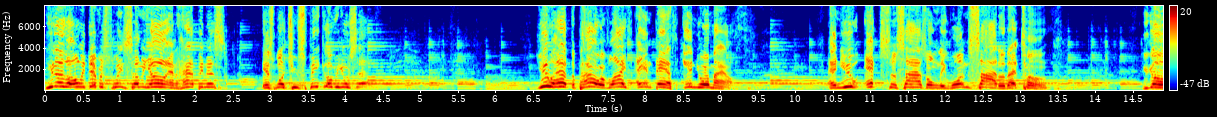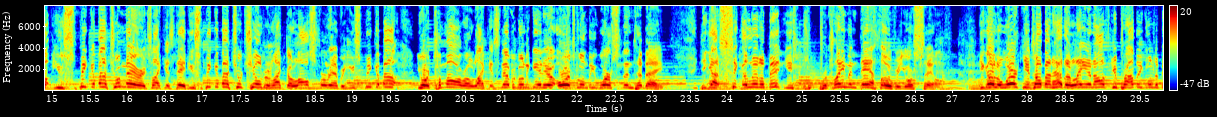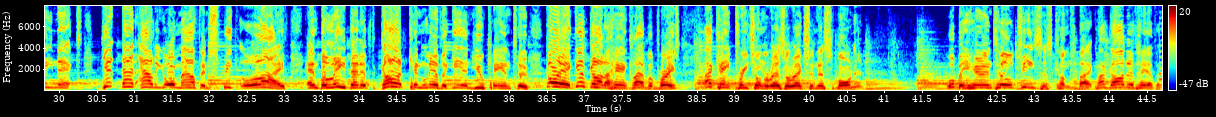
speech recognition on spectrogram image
You know the only difference between some of y'all and happiness is what you speak over yourself. You have the power of life and death in your mouth, and you exercise only one side of that tongue. You go, you speak about your marriage like it's dead. You speak about your children like they're lost forever. You speak about your tomorrow like it's never going to get here or it's going to be worse than today. You got sick a little bit, and you proclaiming death over yourself. You go to work, you talk about how they're laying off, you're probably going to be next. Get that out of your mouth and speak life and believe that if God can live again, you can too. Go ahead, give God a hand clap of praise. I can't preach on the resurrection this morning. We'll be here until Jesus comes back. My God of heaven,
